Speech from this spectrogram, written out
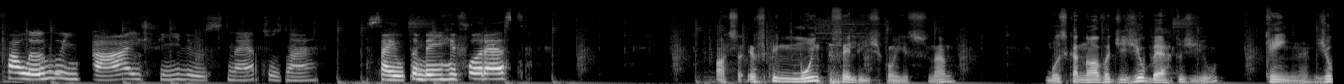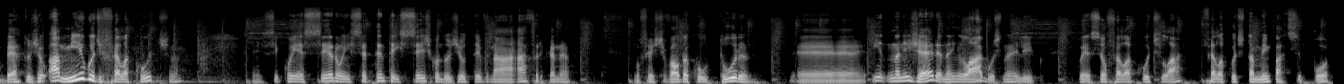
Falando em pai, filhos, netos, né? Saiu também Refloresta. Nossa, eu fiquei muito feliz com isso, né? Música nova de Gilberto Gil. Quem, né? Gilberto Gil, amigo de Fela Kuti, né? Eles se conheceram em 76, quando o Gil esteve na África, né? No Festival da Cultura, é, na Nigéria, né? Em Lagos, né? Ele conheceu o Fela Kuti lá. O Fela Kuti também participou.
